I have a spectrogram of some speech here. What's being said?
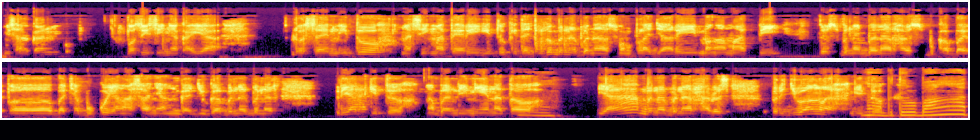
misalkan posisinya kayak dosen itu ngasih materi gitu kita juga benar-benar harus mempelajari mengamati terus benar-benar harus buka eh, baca buku yang asalnya enggak juga benar-benar lihat gitu ngebandingin atau Hmm. ya benar-benar harus berjuang lah gitu Nah, betul banget.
